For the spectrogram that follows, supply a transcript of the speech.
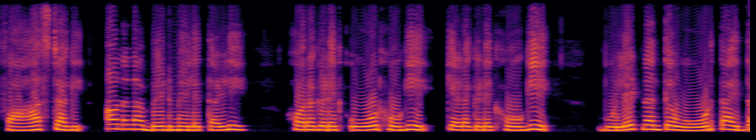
ಫಾಸ್ಟ್ ಆಗಿ ಅವನನ್ನ ಬೆಡ್ ಮೇಲೆ ತಳ್ಳಿ ಹೊರಗಡೆಗೆ ಓಡ್ ಹೋಗಿ ಕೆಳಗಡೆಗೆ ಹೋಗಿ ಬುಲೆಟ್ನಂತೆ ಓಡ್ತಾ ಇದ್ದ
